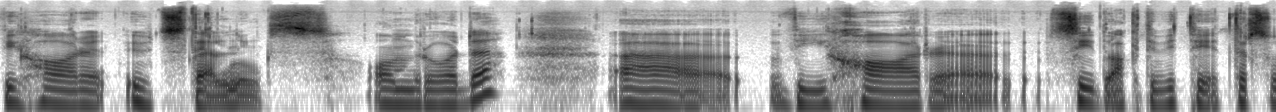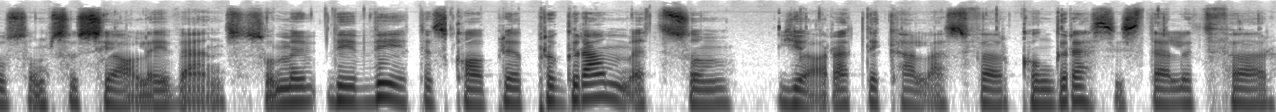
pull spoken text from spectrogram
Vi har ett utställningsområde. Eh, vi har eh, sidoaktiviteter såsom sociala events. Så, men det vetenskapliga programmet som gör att det kallas för kongress istället för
